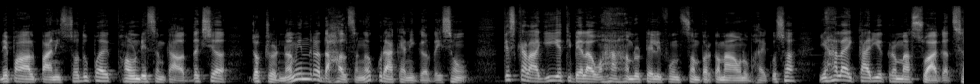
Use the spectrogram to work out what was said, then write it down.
नेपाल पानी सदुपयोग फाउन्डेसनका अध्यक्ष डाक्टर नमेन्द्र दाहालसँग कुराकानी गर्दैछौँ। त्यसका लागि यति बेला उहाँ हाम्रो टेलिफोन सम्पर्कमा आउनु भएको छ। यहाँलाई कार्यक्रममा स्वागत छ।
